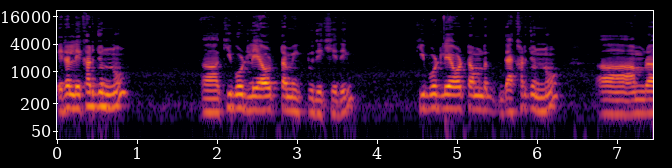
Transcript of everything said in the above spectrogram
এটা লেখার জন্য কিবোর্ড লেআউটটা আমি একটু দেখিয়ে দিই। কিবোর্ড লেআউটটা আমরা দেখার জন্য আমরা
